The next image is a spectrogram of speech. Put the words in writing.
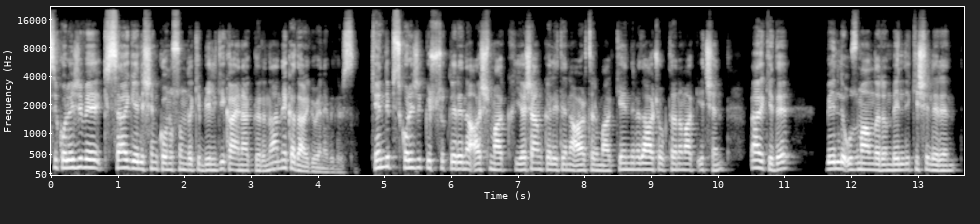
Psikoloji ve kişisel gelişim konusundaki bilgi kaynaklarına ne kadar güvenebilirsin? Kendi psikolojik güçlüklerini aşmak, yaşam kaliteni artırmak, kendini daha çok tanımak için belki de belli uzmanların, belli kişilerin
